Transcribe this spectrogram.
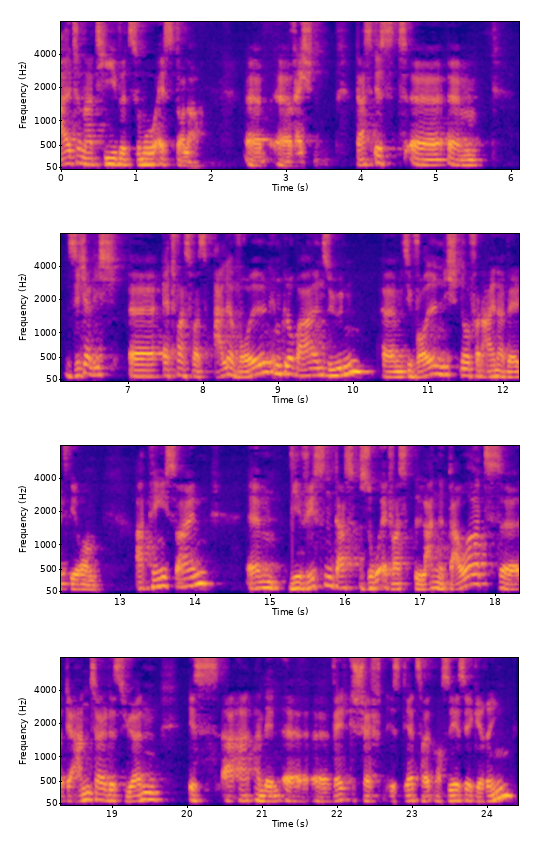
Alternative zum US-Dollar äh, äh, rechnen. Das ist äh, ähm, sicherlich äh, etwas, was alle wollen im globalen Süden. Ähm, sie wollen nicht nur von einer Weltwährung abhängig sein. Ähm, wir wissen, dass so etwas lange dauert. Äh, der Anteil des Yuan ist äh, an den äh, äh, Weltgeschäften ist derzeit noch sehr, sehr gering.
